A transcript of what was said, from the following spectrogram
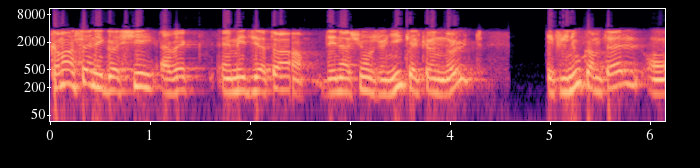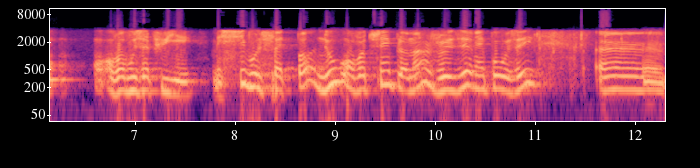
Commencez à négocier avec un médiateur des Nations Unies, quelqu'un de neutre, et puis nous, comme tel, on, on va vous appuyer. Mais si vous le faites pas, nous, on va tout simplement, je veux dire, imposer un-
